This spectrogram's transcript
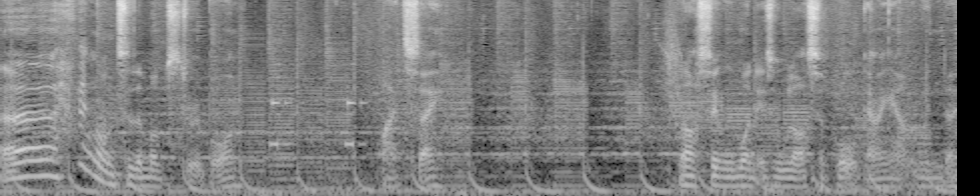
Uh, hang on to the Monster Reborn, I'd say. Last thing we want is all our support going out the window.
